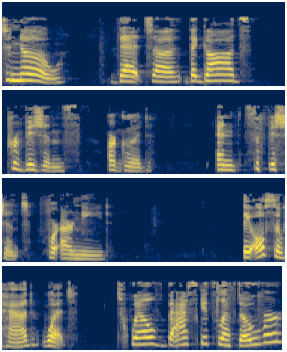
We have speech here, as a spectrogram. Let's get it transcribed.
to know that, uh, that God's provisions are good and sufficient for our need. They also had what? 12 baskets left over?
